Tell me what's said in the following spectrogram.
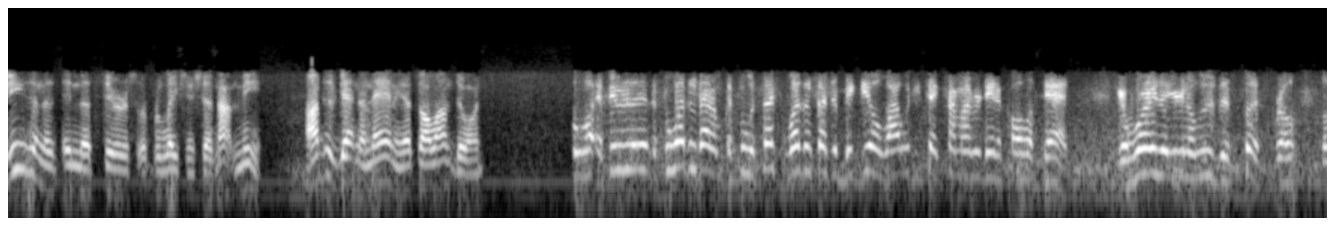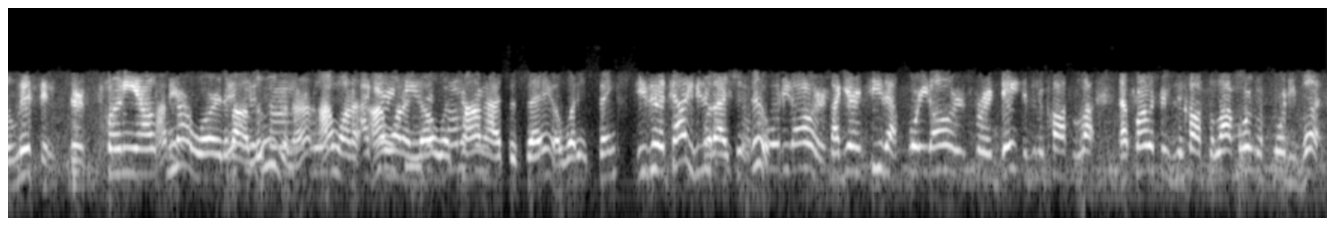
She's in the in the serious relationship, not me. I'm just getting a nanny. That's all I'm doing. Well, if it, if it wasn't that, if it was such, wasn't such a big deal, why would you take time out of your day to call up dad? You're worried that you're going to lose this puss, bro. But listen, there's plenty out I'm there. not worried about Listen to losing her. I want to. I want to know what Tom has to say or what he thinks. He's going to tell you. He's what I should do. Forty dollars. I guarantee that forty dollars for a date is going to cost a lot. That promise ring is going to cost a lot more than forty bucks.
